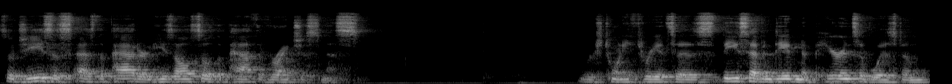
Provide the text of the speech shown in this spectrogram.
So, Jesus, as the pattern, he's also the path of righteousness. Verse 23, it says, These have indeed an appearance of wisdom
